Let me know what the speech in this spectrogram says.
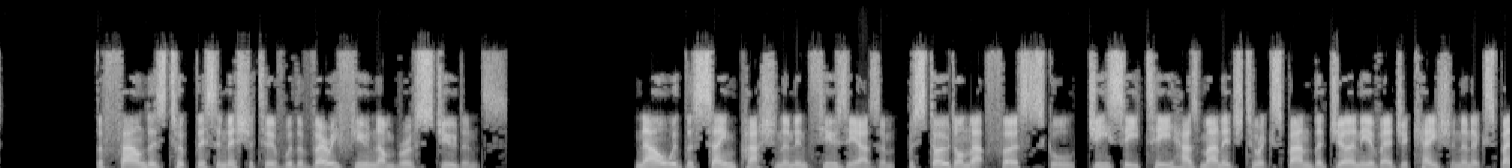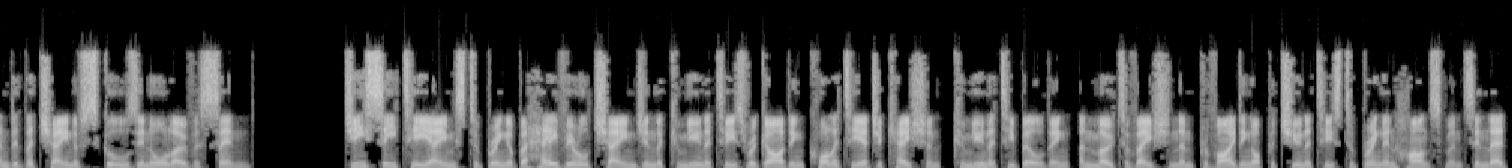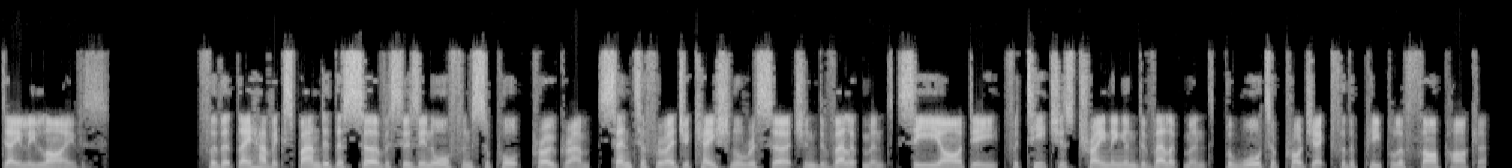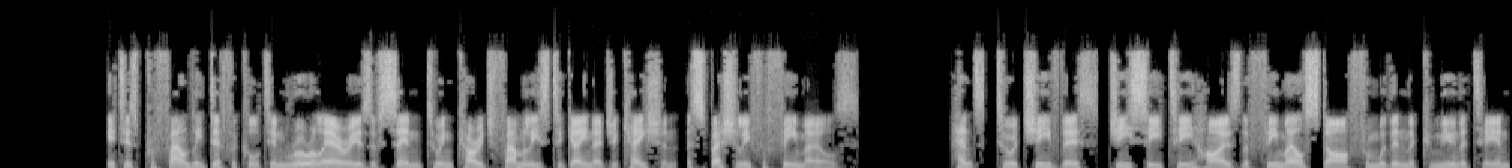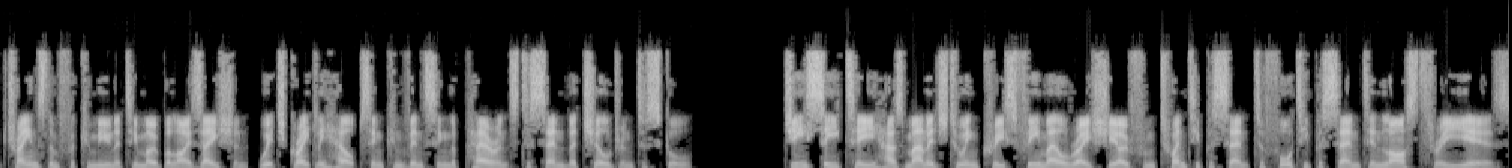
The founders took this initiative with a very few number of students. Now with the same passion and enthusiasm, bestowed on that first school, GCT has managed to expand the journey of education and expanded the chain of schools in all over Sindh. GCT aims to bring a behavioral change in the communities regarding quality education, community building, and motivation and providing opportunities to bring enhancements in their daily lives. For that they have expanded the services in Orphan Support Program, Center for Educational Research and Development for Teachers Training and Development, the Water Project for the people of Tharparkar. It is profoundly difficult in rural areas of Sindh to encourage families to gain education, especially for females. Hence, to achieve this, GCT hires the female staff from within the community and trains them for community mobilization, which greatly helps in convincing the parents to send their children to school. GCT has managed to increase female ratio from 20% to 40% in last three years.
